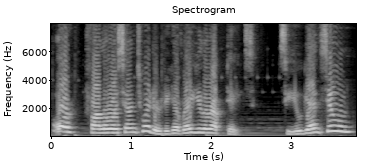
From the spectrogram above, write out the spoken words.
or follow us on Twitter to get regular updates. See you again soon!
